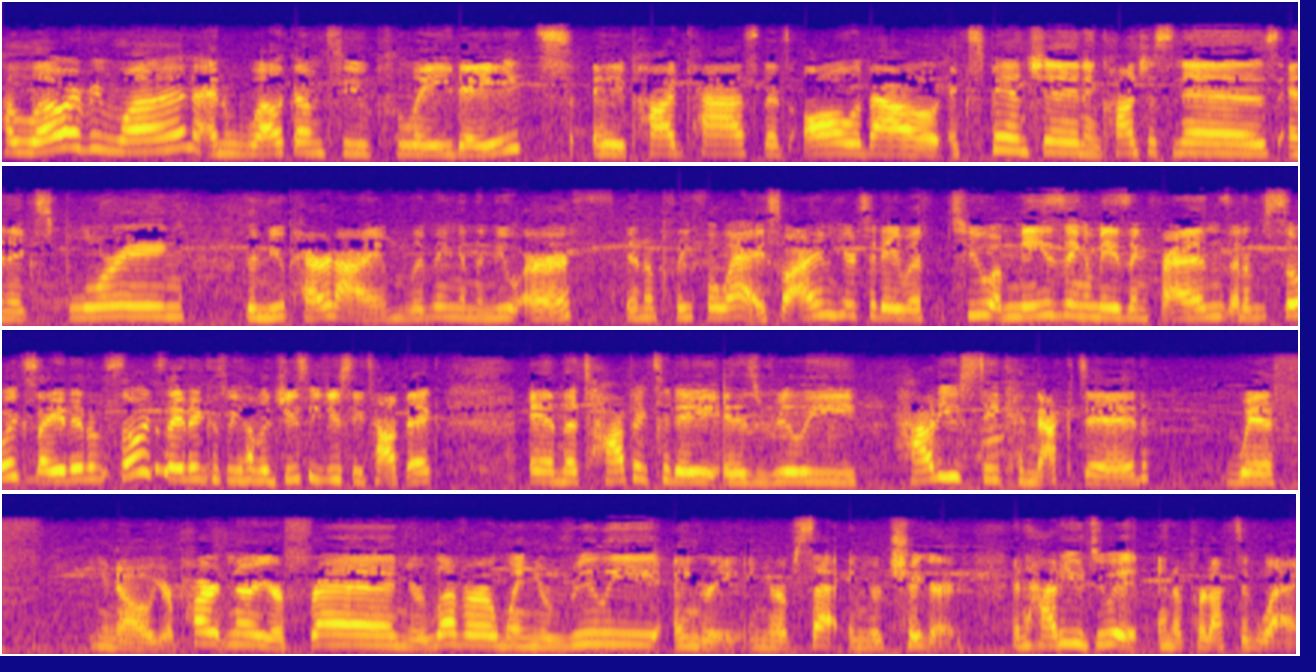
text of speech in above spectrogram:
Hello, everyone, and welcome to Playdate, a podcast that's all about expansion and consciousness and exploring the new paradigm, living in the new earth in a playful way. So I'm here today with two amazing, amazing friends, and I'm so excited. I'm so excited because we have a juicy, juicy topic. And the topic today is really how do you stay connected with you know, your partner, your friend, your lover when you're really angry and you're upset and you're triggered? And how do you do it in a productive way?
